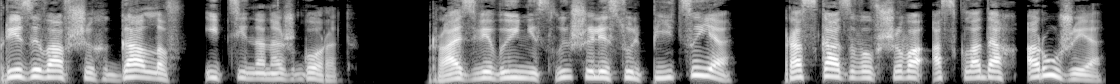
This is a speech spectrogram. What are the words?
призывавших галлов идти на наш город. Разве вы не слышали Сульпиция, рассказывавшего о складах оружия,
